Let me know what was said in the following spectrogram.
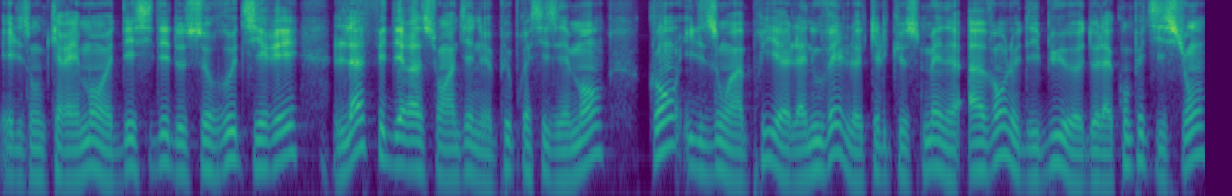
et ils ont carrément euh, décidé de se retirer, la fédération indienne plus précisément, quand ils ont appris euh, la nouvelle quelques semaines avant le début de la compétition.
